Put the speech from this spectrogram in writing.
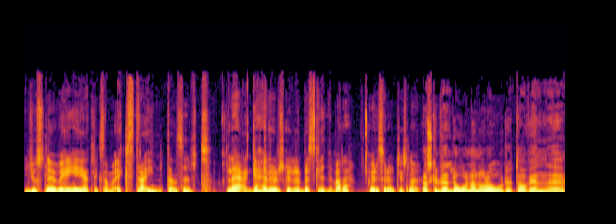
just nu är i ett liksom extra intensivt läge? Eller hur skulle du beskriva det? Hur det ser ut just nu? Jag skulle vilja låna några ord av en eh,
